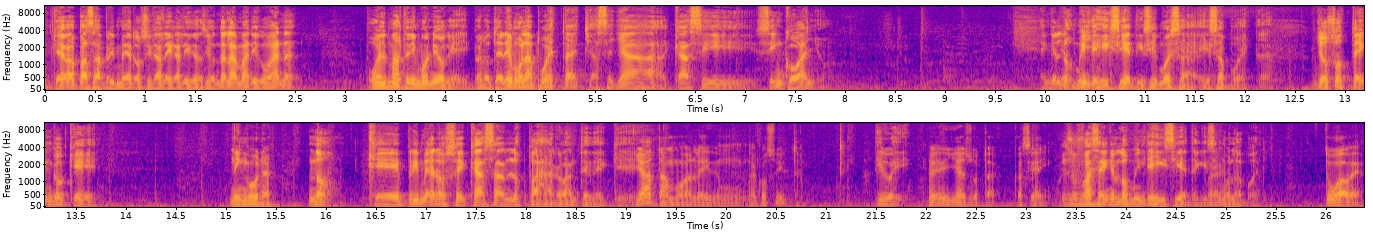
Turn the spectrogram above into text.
¿Qué va a pasar primero? Si la legalización de la marihuana o el matrimonio gay. Pero tenemos la apuesta hecha hace ya casi cinco años. En el 2017 hicimos esa, esa apuesta. Yo sostengo que Ninguna. no, que primero se casan los pájaros antes de que... Ya estamos a ley de una cosita. Tiro ahí. Sí, ya eso está casi ahí. Eso fue hace en el 2017 que hicimos la apuesta. Tú a ver.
